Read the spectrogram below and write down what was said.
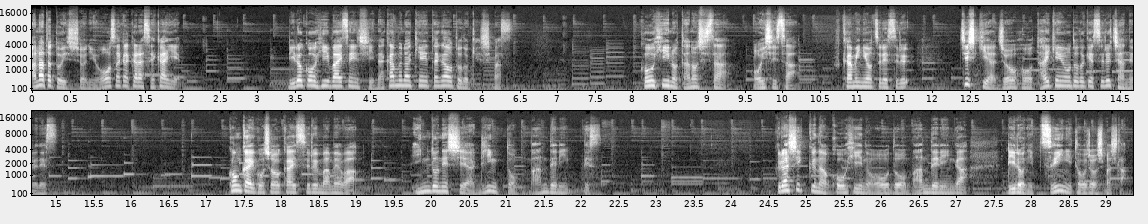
あなたと一緒に大阪から世界へ。リロコーヒー焙煎士中村啓太がお届けします。コーヒーの楽しさ美味しさ深みにお連れする知識や情報体験をお届けするチャンネルです。今回ご紹介する豆はインドネシアリンとマンデリンです。クラシックなコーヒーの王道マンデリンがリロについに登場しました。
